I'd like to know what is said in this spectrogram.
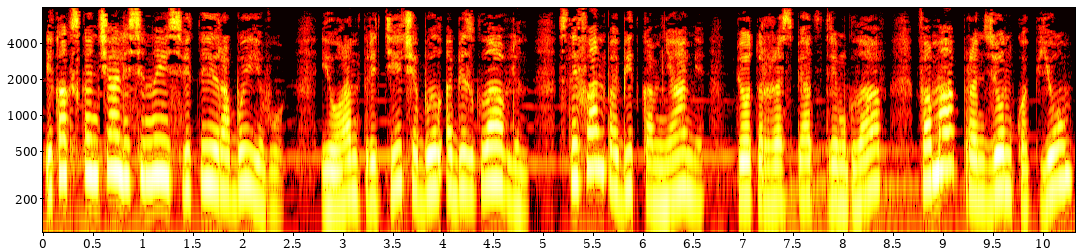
и как скончались иные святые рабы его. Иоанн Предтеча был обезглавлен, Стефан побит камнями, Петр распят стремглав, Фома пронзен копьем,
